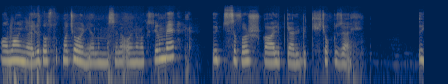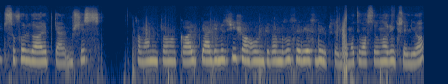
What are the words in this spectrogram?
Alanya ile dostluk maçı oynayalım mesela oynamak istiyorum ve 3-0 galip geldik. Çok güzel. 3-0 galip gelmişiz. Tamam galip geldiğimiz için şu an oyuncularımızın seviyesi de yükseliyor. Motivasyonları yükseliyor.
